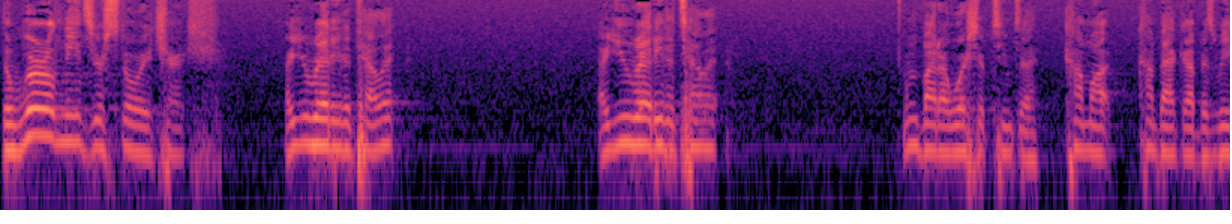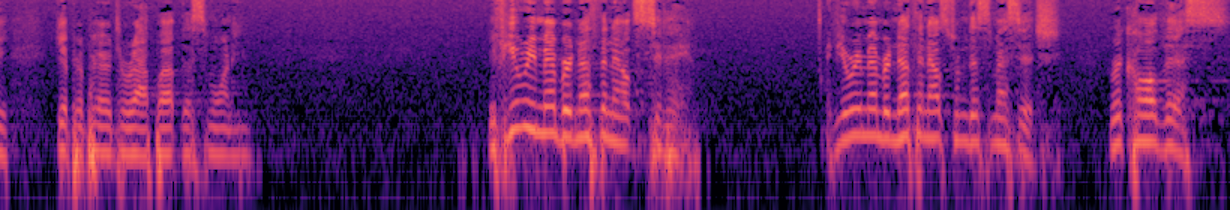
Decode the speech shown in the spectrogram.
The world needs your story, church. Are you ready to tell it? Are you ready to tell it? I invite our worship team to come up, come back up as we get prepared to wrap up this morning. If you remember nothing else today, if you remember nothing else from this message, recall this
